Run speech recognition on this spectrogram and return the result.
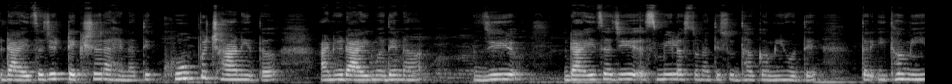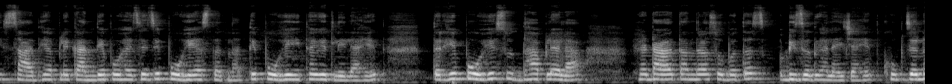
डाळीचं जे टेक्स्चर आहे ना ते खूप छान येतं. आणि डाळीमध्ये ना जी डाळीचा जी स्मेल असतो ना ती सुद्धा कमी होते. तर इथं मी साधे आपले कांदे पोह्याचे जे पोहे असतात ना ते पोहे इथं घेतलेले आहेत. तर हे पोहेसुद्धा आपल्याला ह्या डाळ तांदळासोबतच भिजत घालायचे आहेत. खूप जण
